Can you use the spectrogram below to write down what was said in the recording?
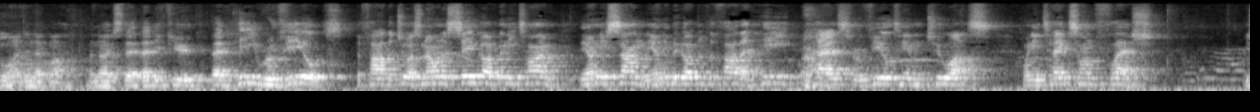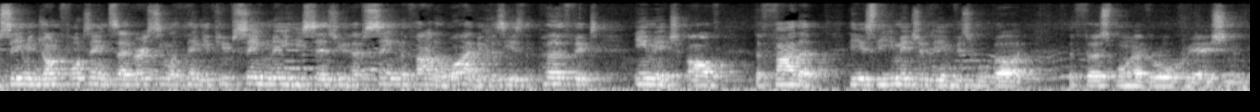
Oh, I didn't have my, my notes there. That if you that He reveals the Father to us. No one has seen God at any time. The only Son, the only begotten of the Father, He has revealed Him to us when He takes on flesh. You see Him in John 14 say a very similar thing. If you've seen me, He says, you have seen the Father. Why? Because He is the perfect image of the Father. He is the image of the invisible God, the firstborn over all creation,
